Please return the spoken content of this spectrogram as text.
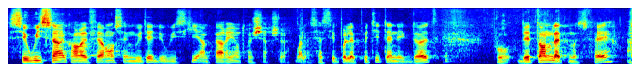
c'est Oui5 en référence à une bouteille de whisky, un pari entre chercheurs. Voilà, ça c'est pour la petite anecdote, pour détendre l'atmosphère.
